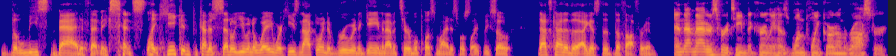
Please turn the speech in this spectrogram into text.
the least bad if that makes sense. Like he could kind of settle you in a way where he's not going to ruin a game and have a terrible plus minus most likely. So that's kind of the I guess the the thought for him. And that matters for a team that currently has one point guard on the roster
